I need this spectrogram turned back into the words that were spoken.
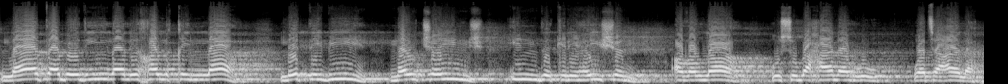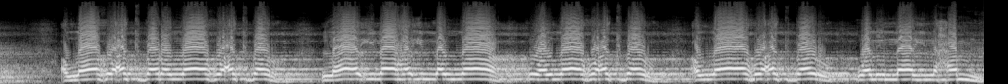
لا تبديل لخلق الله. Let there be no change in the creation of Allah subhanahu wa ta'ala. الله أكبر الله أكبر لا إله إلا الله هو الله أكبر الله أكبر ولله الحمد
